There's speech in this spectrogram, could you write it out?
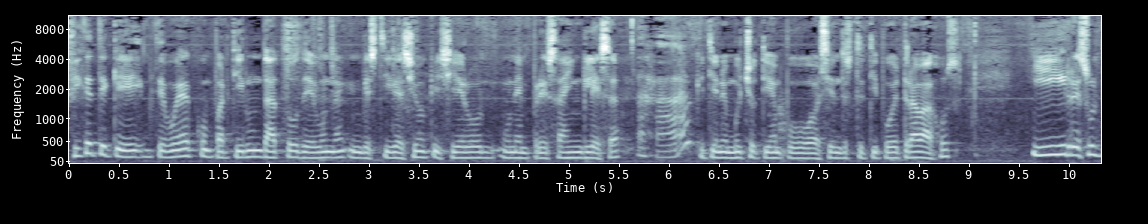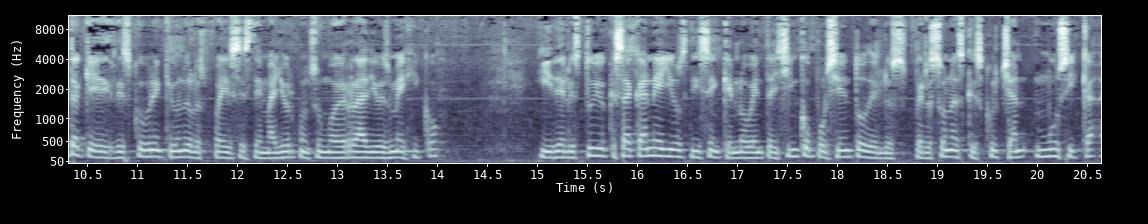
Fíjate que te voy a compartir un dato de una investigación que hicieron una empresa inglesa Ajá. que tiene mucho tiempo haciendo este tipo de trabajos y resulta que descubren que uno de los países de mayor consumo de radio es México y del estudio que sacan ellos dicen que el 95% de las personas que escuchan música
